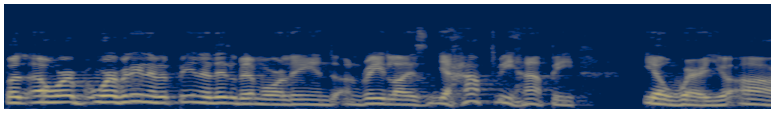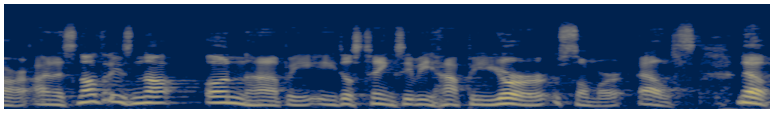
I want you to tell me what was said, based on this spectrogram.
But uh, we're we're being a, being a little bit more lenient and realizing you have to be happy you know where you are. And it's not that he's not unhappy he just thinks he'd be happier somewhere else. Now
